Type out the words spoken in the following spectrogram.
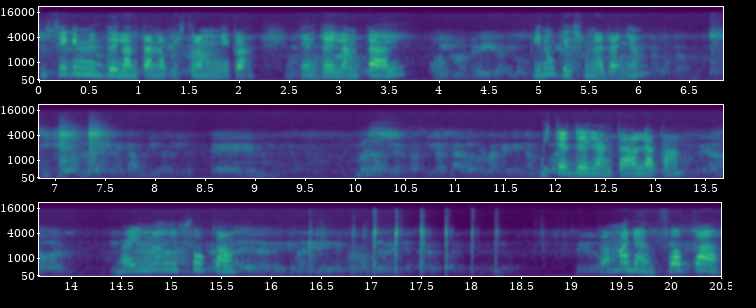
Dice que en el delantal, aquí está la muñeca, en el delantal, ¿vieron que es una araña? ¿Viste el delantal acá? Ay, no enfoca. Cámara, enfoca.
